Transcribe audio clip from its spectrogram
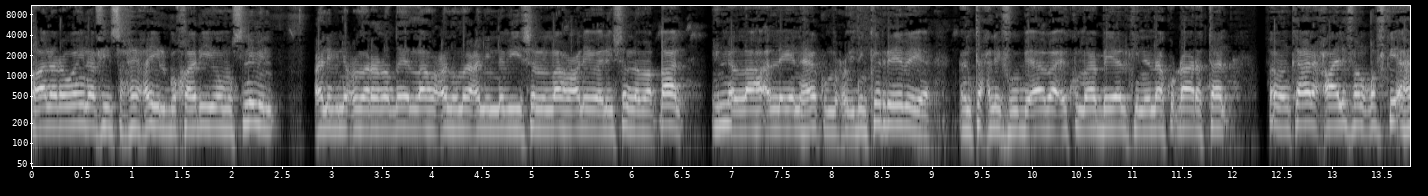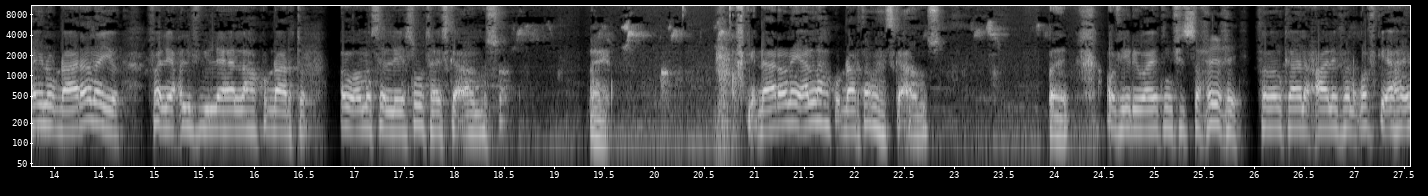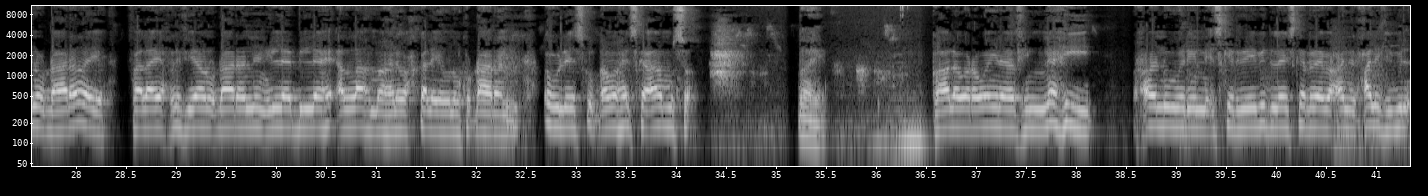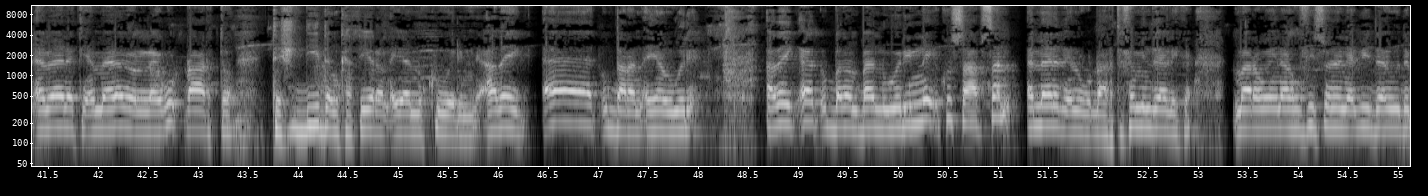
qaala rawaynaa fi saxiixay albukhaariyi wamuslimi can ibni cumara radia allahu canhuma can inabiyi sala allahu alayh ali wasalama qaal ina allaha alla yanhaakum wuxuu idinka reebayaa an taxlifuu biaabaa'ikum aabayaalkiin inaa ku dhaarataan faman kaana xaalifan qofkii ah inuu dhaaranayo falyaxlif bilaahi allah ku dhaarto ow amase liyasmut ha iska aamuso qofkii dhaaranaya allah ku dhaarto ama ha iska aamuso wfii riwaayatin fi saxiixi faman kaana xaalifan qofkii ah inuu dhaaranayo falaa yaxlif yaanu dhaaranin ilaa bilaahi allah maahane wax kale yownan ku dhaaranin ow leyskut ama ha iska aamuso. Qaala warawaynaa fi nahyi waxaanu werinay iska reebid layska reeba can ilxalifi bilamaanati amaanadoo lagu dhaarto tashdiidan kahiiran ayaanu ku werinay adayg aad u daran ayaan weri adayg aad u badan baanu werinay ku saabsan amaanada in lagu dhaarto. Famin dalika maa rawaynaahu fii sunani abi daawuuda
